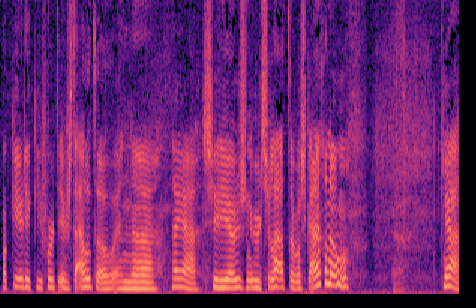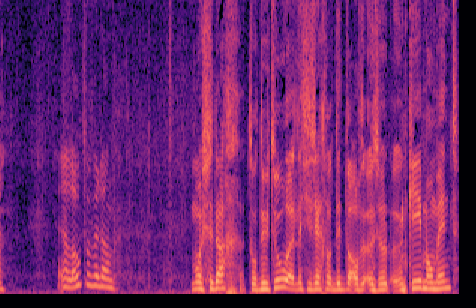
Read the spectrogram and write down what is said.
parkeerde ik hier voor het eerst de auto. En nou ja, serieus, een uurtje later was ik aangenomen. Ja. En dan lopen we dan. Mooiste dag tot nu toe? Dat je zegt, dit was een, keermoment?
